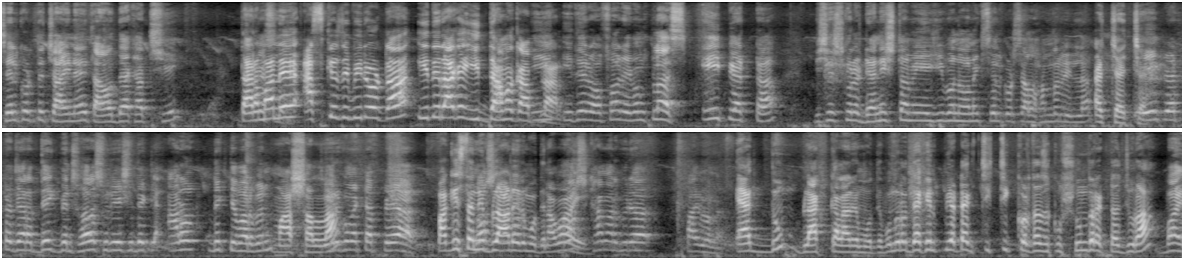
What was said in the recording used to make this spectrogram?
সেল করতে চাই নাই তাও দেখাচ্ছি। তার মানে আজকে যে ভিডিওটা ঈদের আগে ঈদ ধামাকা আপনার। ঈদের অফার এবং প্লাস এই প্যাডটা বিশেষ করে ড্যানিশটা আমি এই জীবনে অনেক সেল করছি আলহামদুলিল্লাহ। আচ্ছা আচ্ছা। এই পেয়ারটা যারা দেখবেন সরাসরি এসে দেখলে আরও দেখতে পারবেন। মাশাল্লাহ এরকম একটা পেয়ার পাকিস্তানি ব্লাডের মধ্যে না ভাই? খামার গুড়া পাইবো না। একদম ব্ল্যাক কালারের মধ্যে। বন্ধুরা দেখেন পিয়াটা চিকচিক করতে আছে খুব সুন্দর একটা জোড়া। ভাই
